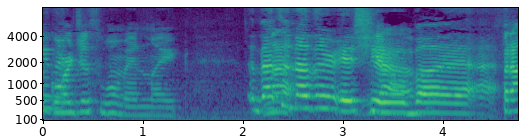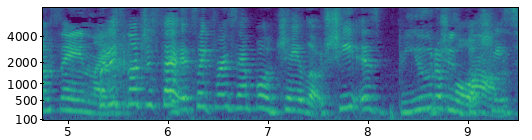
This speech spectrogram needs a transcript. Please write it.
mean, gorgeous woman, like. that's not- another issue, Yeah. but uh, But I'm saying, like, But it's not just that. It's like, for example, J Lo. She is beautiful. bomb. She's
